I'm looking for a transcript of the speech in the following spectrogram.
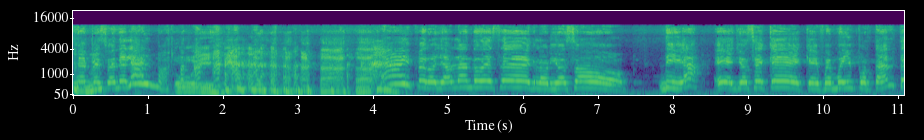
Me pesó en el alma. Uy. Ay, pero ya hablando de ese glorioso día, eh, yo sé que, que fue muy importante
